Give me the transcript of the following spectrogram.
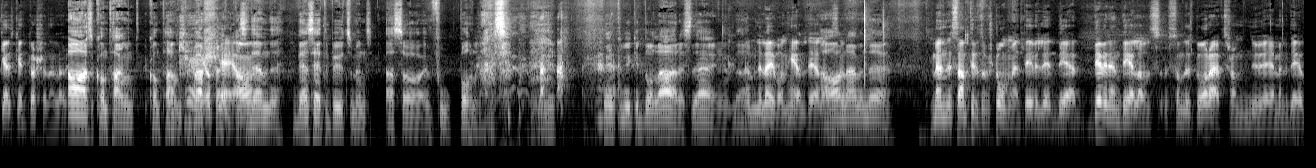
Skellskatebörsen eller? Ja, alltså kontant, kontantbörsen. Okej, ja. alltså den, den ser typ ut som en, alltså, en fotboll. Alltså. det är inte mycket dollares det är i den där. men det lär ju vara en hel del Ja, alltså. nej men det... Men samtidigt så förstår man att det är väl, det, det är väl en del av som det ska vara eftersom nu är jag menar, det,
